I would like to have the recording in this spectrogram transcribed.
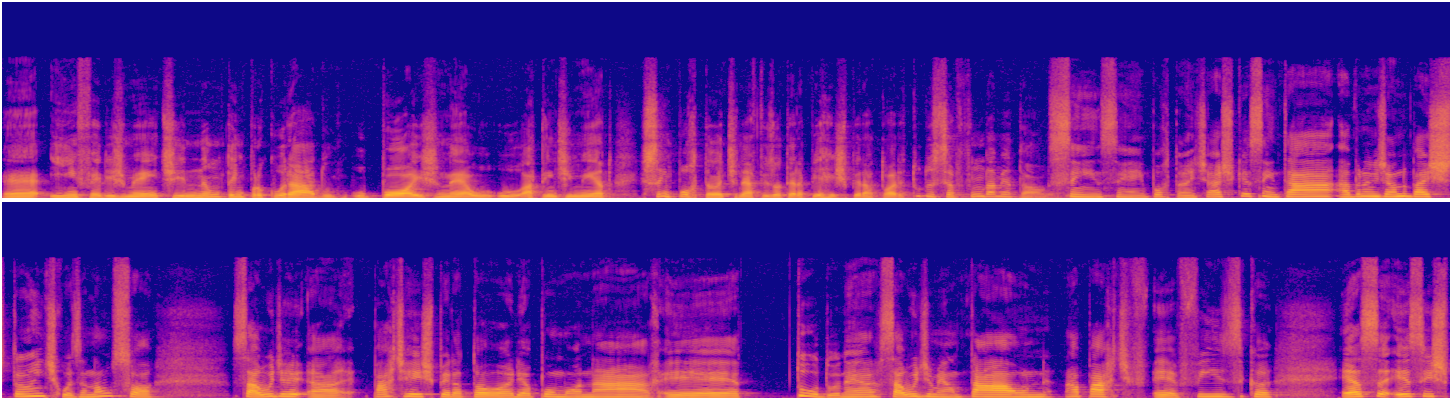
é, e, infelizmente, não tem procurado o pós, né, o, o, atendimento. Isso é importante, né? A fisioterapia respiratória, tudo isso é fundamental. Né? Sim, sim, é importante. Acho que, assim, está abrangendo bastante coisa, não só saúde, a parte respiratória, pulmonar, é, tudo, né? Saúde mental, a parte é, física, essa, esses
